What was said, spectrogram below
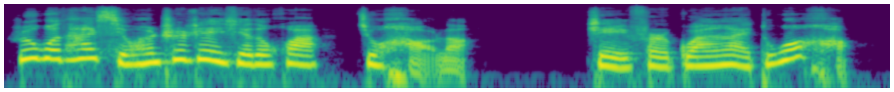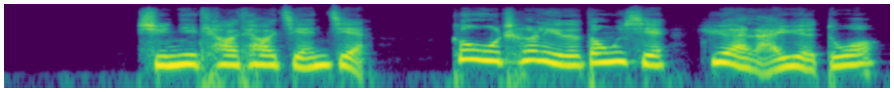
如果他喜欢吃这些的话就好了，这份关爱多好。许妮挑挑拣拣，购物车里的东西越来越多。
